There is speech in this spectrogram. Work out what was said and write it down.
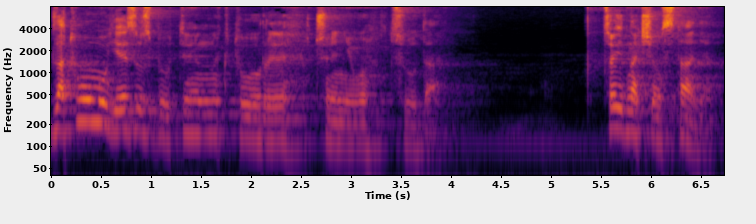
Dla tłumu Jezus był tym, który czynił cuda. Co jednak się stanie,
